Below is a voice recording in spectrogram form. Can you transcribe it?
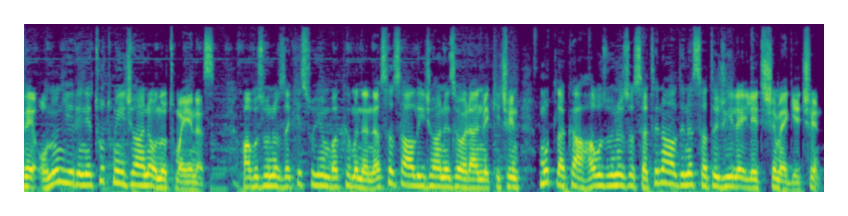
ve onun yerini tutmayacağını unutmayınız. Havuzunuzdaki suyun bakımını nasıl sağlayacağınızı öğrenmek için mutlaka havuzunuzu satın aldığınız satıcıyla iletişime geçin.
